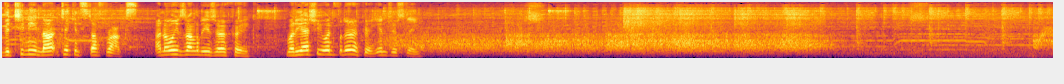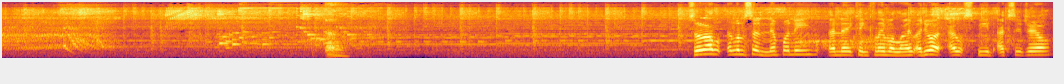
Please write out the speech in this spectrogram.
Victini not taking stuff rocks. I know he's not gonna use Earthquake. But he actually went for the Earthquake. Interesting. So now I'm gonna send and they can claim a life. I do a outspeed Excadrill.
